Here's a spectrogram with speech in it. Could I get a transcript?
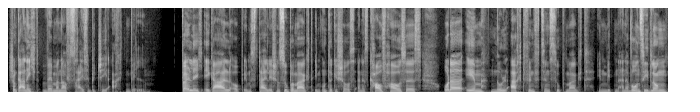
schon gar nicht, wenn man aufs Reisebudget achten will. Völlig egal, ob im stylischen Supermarkt im Untergeschoss eines Kaufhauses oder im 0815 Supermarkt inmitten einer Wohnsiedlung.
